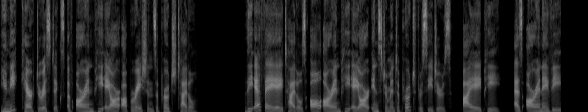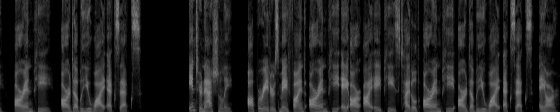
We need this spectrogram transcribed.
Unique characteristics of RNPAR operations approach title. The FAA titles all RNPAR instrument approach procedures, IAP, as RNAV, RNP, RWYXX. Internationally, operators may find RNPAR IAPs titled RNP RWYXX AR.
